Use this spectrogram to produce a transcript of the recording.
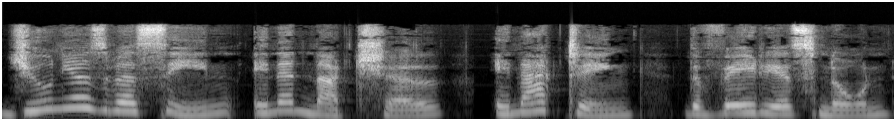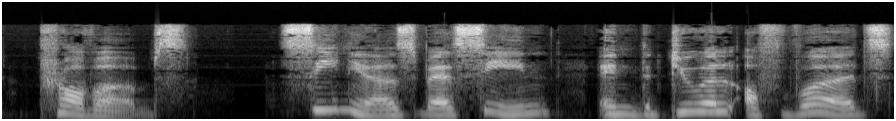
Juniors were seen in a nutshell enacting the various known proverbs. Seniors were seen in the duel of words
